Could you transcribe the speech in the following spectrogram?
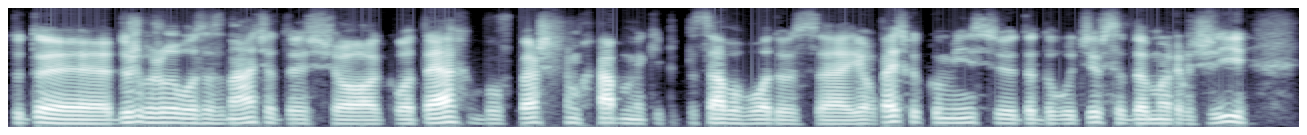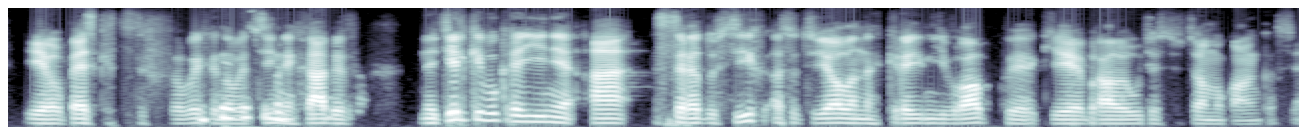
тут е, дуже важливо зазначити, що Квотех був першим хабом, який підписав угоду з е, Європейською комісією та долучився до мережі європейських цифрових інноваційних хабів не тільки в Україні, а серед усіх асоційованих країн Європи, які брали участь у цьому конкурсі.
